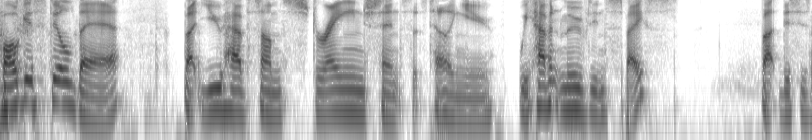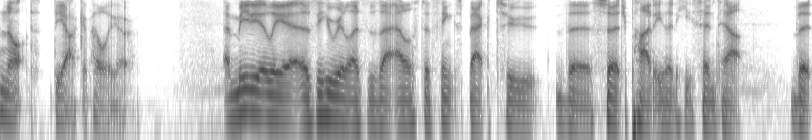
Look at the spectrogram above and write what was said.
fog is still there, but you have some strange sense that's telling you we haven't moved in space, but this is not the archipelago. Immediately, as he realizes that, Alistair thinks back to the search party that he sent out that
